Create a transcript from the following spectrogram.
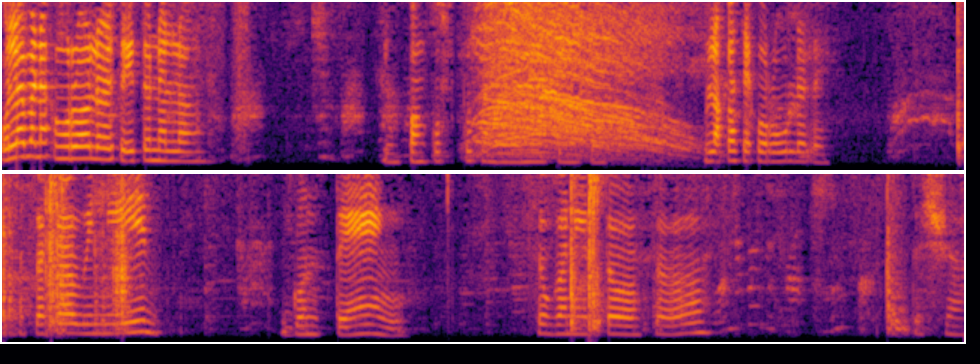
Wala man akong roller so ito na lang. Yung pangkuskus ang gagamitin ko. Wala kasi ako ruler eh. Saka we need gunting. So, ganito. So, ito siya.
